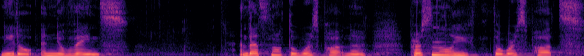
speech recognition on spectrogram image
needle in your veins. And that's not the worst part, no. Personally, the worst part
